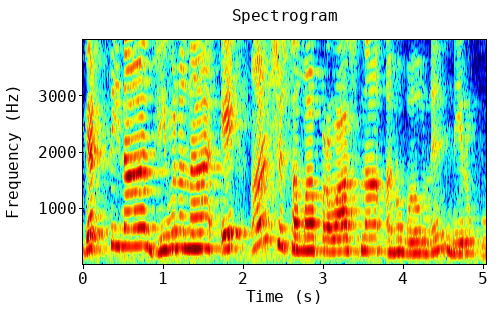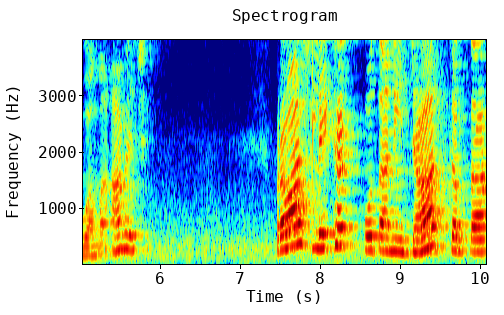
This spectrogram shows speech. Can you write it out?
વ્યક્તિના જીવનના એક અંશ સમા પ્રવાસના અનુભવને નિરૂપવામાં આવે છે. પ્રવાસ લેખક પોતાની જાત કરતાં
